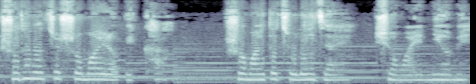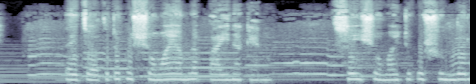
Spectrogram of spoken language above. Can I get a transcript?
শুধুমাত্র সময়ের অপেক্ষা। সময় তো চলেই যায় সময়ের নিয়মে। তাই যতটুকু সময় আমরা পাই না কেন, সেই সময়টুকু সুন্দর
